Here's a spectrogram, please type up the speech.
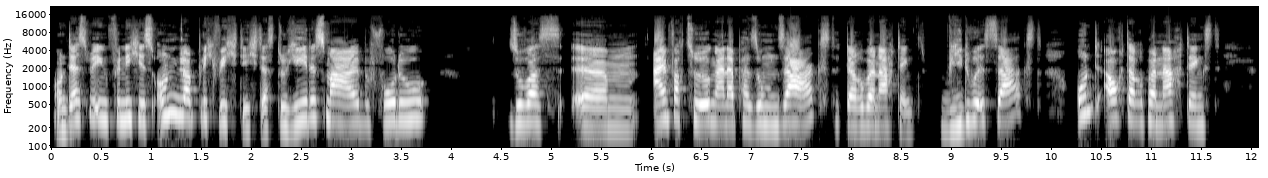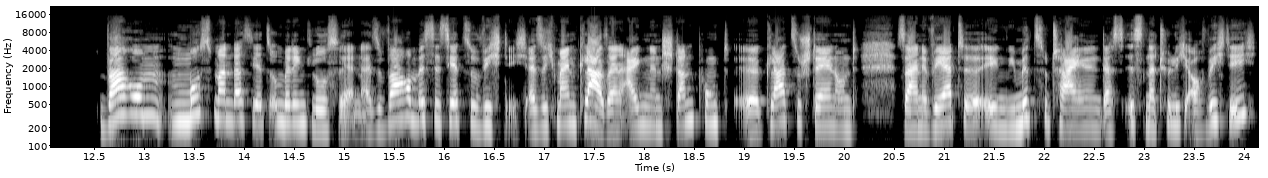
Und deswegen finde ich es unglaublich wichtig, dass du jedes Mal, bevor du sowas ähm, einfach zu irgendeiner Person sagst, darüber nachdenkst, wie du es sagst und auch darüber nachdenkst, warum muss man das jetzt unbedingt loswerden? Also warum ist es jetzt so wichtig? Also ich meine, klar, seinen eigenen Standpunkt äh, klarzustellen und seine Werte irgendwie mitzuteilen, das ist natürlich auch wichtig,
